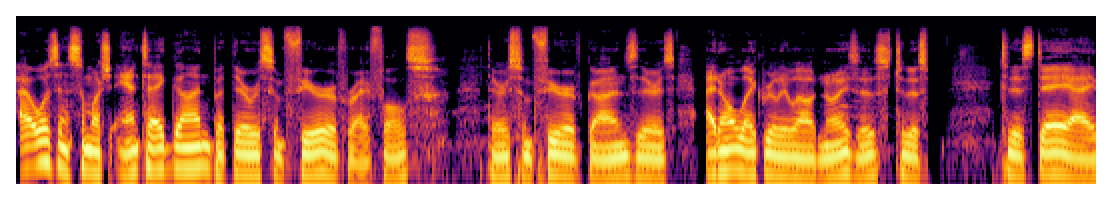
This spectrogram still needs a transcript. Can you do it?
I wasn't so much anti gun, but there was some fear of rifles. There's some fear of guns. There's I don't like really loud noises. To this to this day, I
